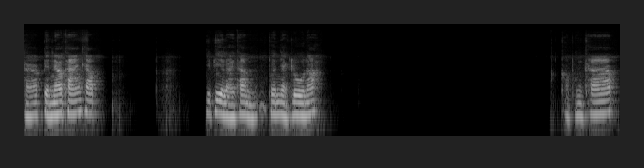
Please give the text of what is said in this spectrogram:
ครับเป็นแนวทางครับ พี่ๆหลายท่านเพื่อนอยากรู้เนาะขอบคุณครับ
